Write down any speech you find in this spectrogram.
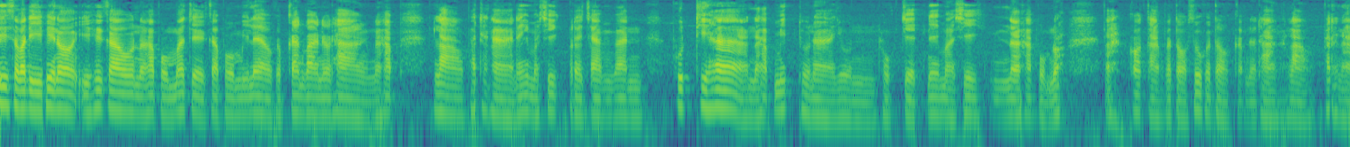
ที่สวัสดีพี่น้องอีกคือเก่านะครับ ผมมาเจอกับผมมีแล้วกับการวางแนวทางนะครับลาวพัฒนาในมาชิกประจำวันพุธที่5นะครับมิถุนายน 67 ในมาชิกนะครับ ผมเนาะอะก็ตามกันต่อสู้กันต่อกับแนวทางลาวพัฒนา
